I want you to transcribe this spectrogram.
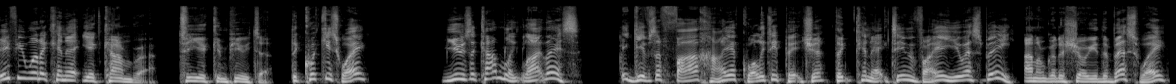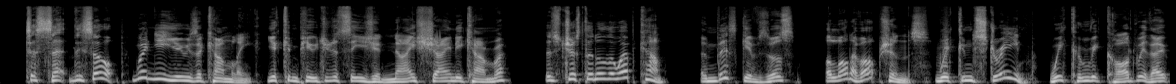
If you want to connect your camera to your computer, the quickest way? Use a cam link like this. It gives a far higher quality picture than connecting via USB. And I'm going to show you the best way to set this up. When you use a cam link, your computer just sees your nice shiny camera as just another webcam. And this gives us a lot of options. We can stream, we can record without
